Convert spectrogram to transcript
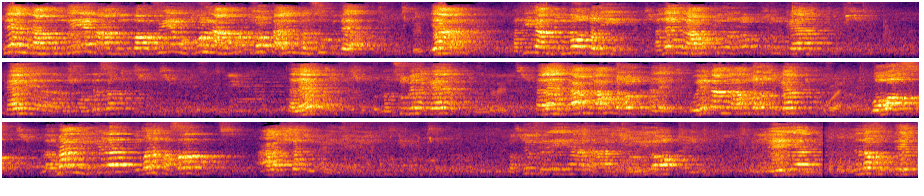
تعمل عمودين عند الطرفين وكل عمود تحط عليه المنسوب بتاعه. يعني هتيجي عند النقطة دي هنعمل عمود كده نحط طول كام؟ كام يا باشمهندسة؟ ثلاثة المنسوب هنا كام؟ ثلاثة أعمل عمود أحط ثلاثة وهنا أعمل عمود أحط كام؟ ووسط لما أعمل كده يبقى أنا حصلت على الشكل الحقيقي. طب تفرق إيه يعني عن الطريقة اللي هي إن أنا آخد دلتا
